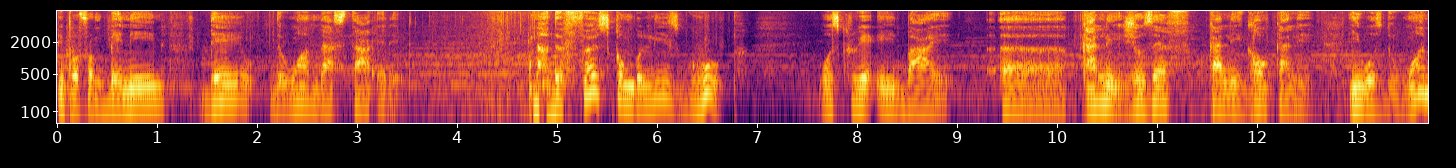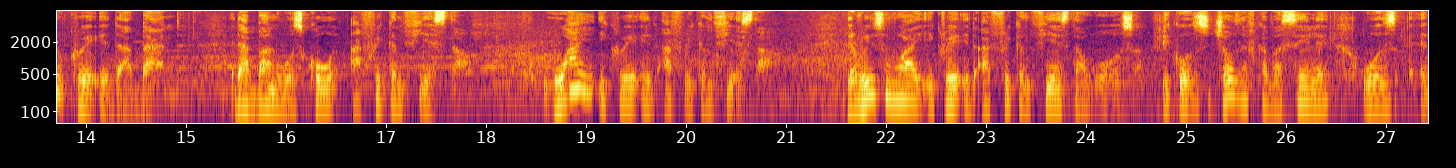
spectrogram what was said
people from Benin, they the one that started it. Now, the first Congolese group was created by uh, Kallé, Joseph Kallé, Grand Kallé. He was the one who created that band. That band was called African Fiesta. Why he created African Fiesta? The reason why he created African Fiesta was because Joseph Kabasele was a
